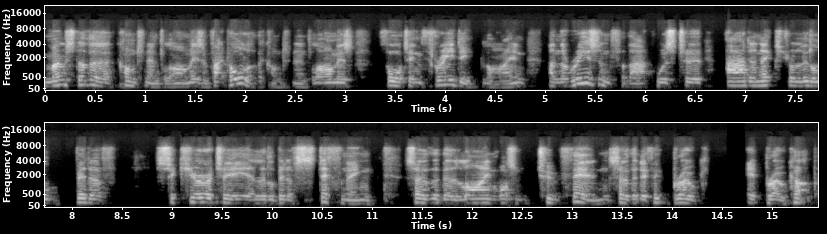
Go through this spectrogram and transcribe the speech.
Most other continental armies, in fact, all other continental armies, fought in three deep line. And the reason for that was to add an extra little bit of security, a little bit of stiffening, so that the line wasn't too thin, so that if it broke, it broke up.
